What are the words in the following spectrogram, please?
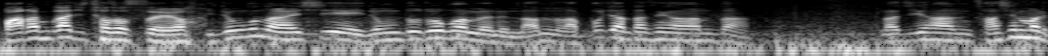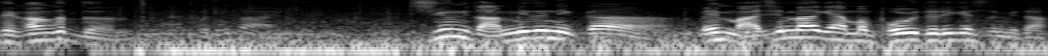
바람까지 터졌어요. 이 정도 날씨에 이 정도 조가면은 나는 나쁘지 않다 생각한다 나 지금 한 40마리 돼가거든. 그 정도는 아니고 지훈이도 안 믿으니까 맨 마지막에 한번 보여드리겠습니다.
